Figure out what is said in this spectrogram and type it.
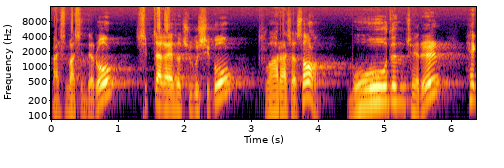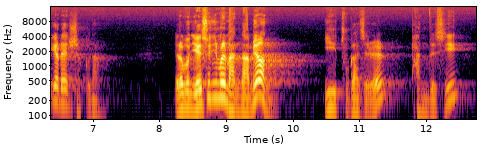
말씀하신 대로 십자가에서 죽으시고 부활하셔서 모든 죄를 해결해 주셨구나. 여러분, 예수님을 만나면 이 두 가지를 반드시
